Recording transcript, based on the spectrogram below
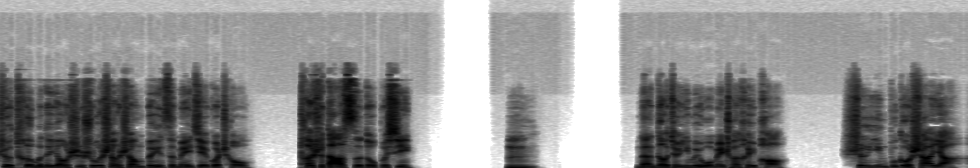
这特么的，要是说上上辈子没结过仇。他是打死都不信。嗯，难道就因为我没穿黑袍，声音不够沙哑？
